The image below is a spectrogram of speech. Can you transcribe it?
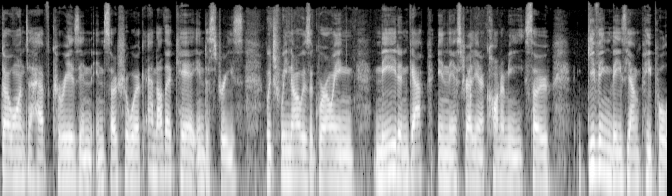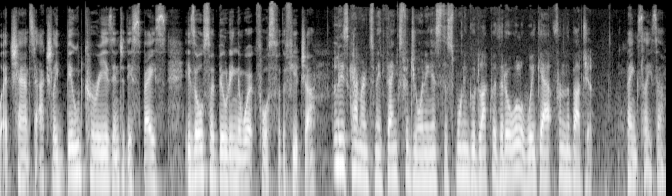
go on to have careers in, in social work and other care industries, which we know is a growing need and gap in the Australian economy. So giving these young people a chance to actually build careers into this space is also building the workforce for the future. Liz Cameron Smith, thanks for joining us this morning. Good luck with it all, a week out from the budget. Thanks, Lisa.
